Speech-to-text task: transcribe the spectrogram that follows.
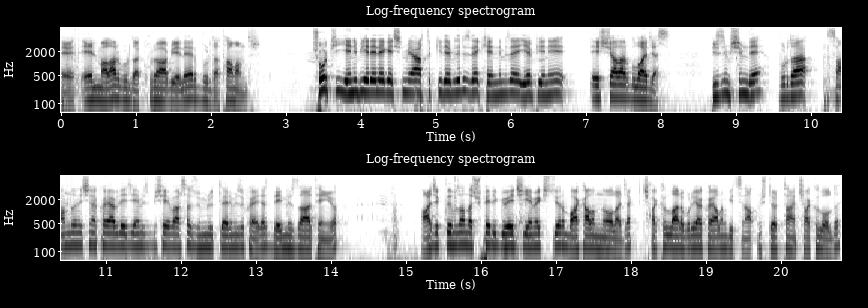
Evet elmalar burada. Kurabiyeler burada. Tamamdır. Çok iyi yeni bir yere ele geçirmeye artık gidebiliriz ve kendimize yepyeni eşyalar bulacağız. Bizim şimdi burada sandığın içine koyabileceğimiz bir şey varsa zümrütlerimizi koyacağız. Demir zaten yok. Acıktığımız anda şüpheli güveci yemek istiyorum. Bakalım ne olacak. Çakılları buraya koyalım gitsin. 64 tane çakıl oldu.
